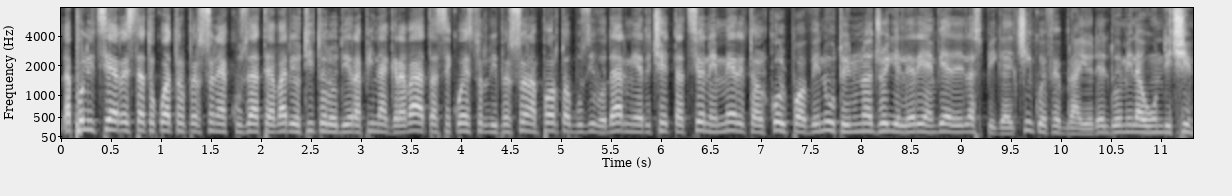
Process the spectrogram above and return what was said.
La polizia ha arrestato quattro persone accusate a vario titolo di rapina aggravata, sequestro di persona, porto abusivo d'armi e ricettazione in merito al colpo avvenuto in una gioielleria in via della Spiga il 5 febbraio del 2011.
